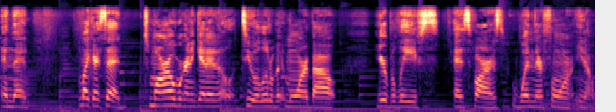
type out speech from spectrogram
And then, like I said, tomorrow we're going to get into a little bit more about your beliefs as far as when they're formed, you know,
